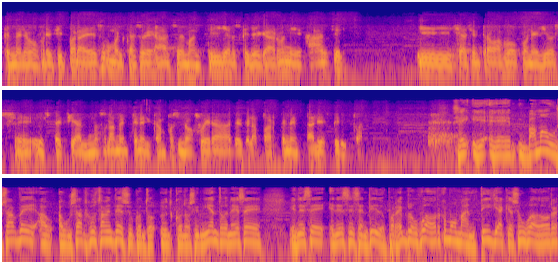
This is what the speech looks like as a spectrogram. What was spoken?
que me les ofrecí para eso, como el caso de Aso, de Mantilla, los que llegaron y Hansel, y se hace un trabajo con ellos eh, especial, no solamente en el campo, sino afuera, desde la parte mental y espiritual. Sí, eh, vamos a usar de a, usar justamente de su conocimiento en ese en ese en ese sentido. Por ejemplo, un jugador como Mantilla, que es un jugador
